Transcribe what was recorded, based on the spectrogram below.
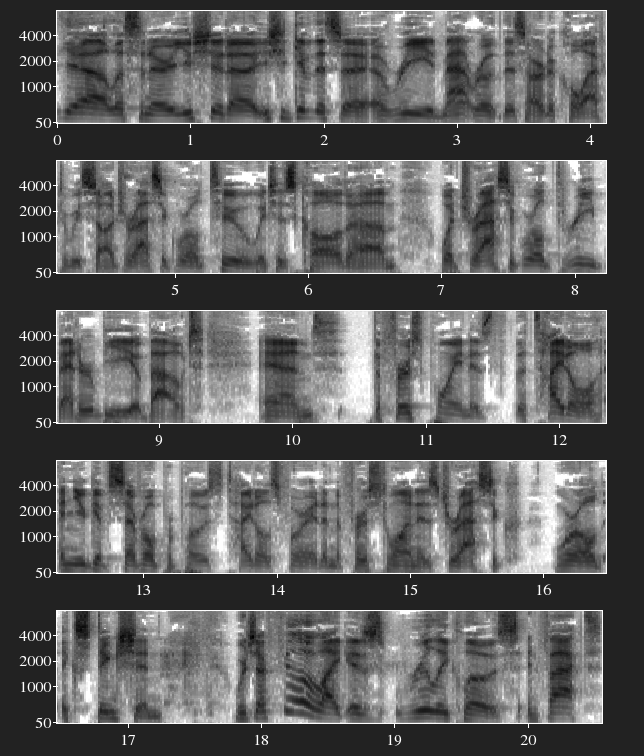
Yeah, listener, you should uh, you should give this a, a read. Matt wrote this article after we saw Jurassic World 2, which is called um, "What Jurassic World 3 Better Be About," and the first point is the title, and you give several proposed titles for it, and the first one is Jurassic World Extinction, which I feel like is really close. In fact.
